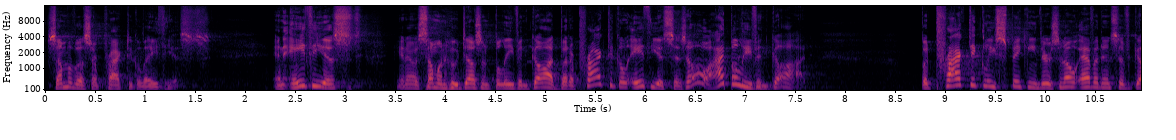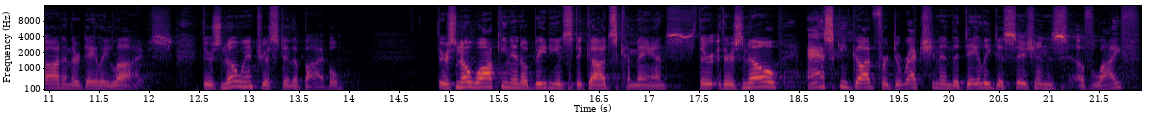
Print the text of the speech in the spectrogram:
Some of us are practical atheists. An atheist you know, someone who doesn't believe in God. But a practical atheist says, Oh, I believe in God. But practically speaking, there's no evidence of God in their daily lives. There's no interest in the Bible. There's no walking in obedience to God's commands. There, there's no asking God for direction in the daily decisions of life.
